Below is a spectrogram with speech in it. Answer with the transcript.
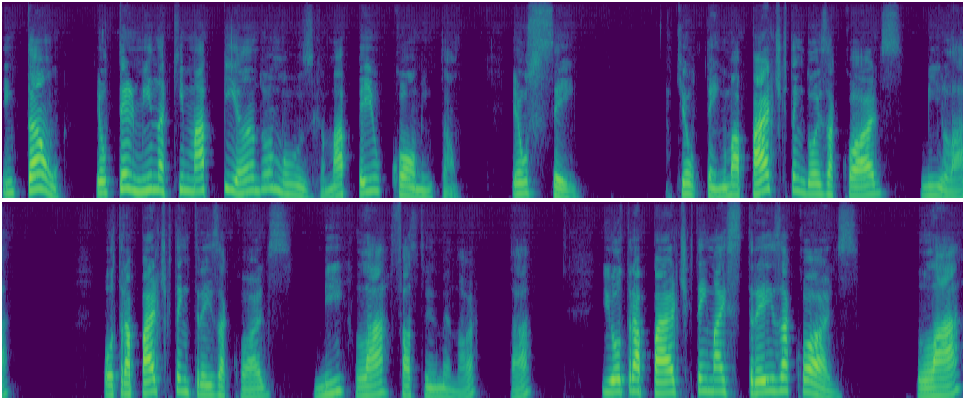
Então, eu termino aqui mapeando a música. Mapeio como, então? Eu sei que eu tenho uma parte que tem dois acordes, Mi, Lá. Outra parte que tem três acordes, Mi, Lá, Fá sustenido menor, tá? E outra parte que tem mais três acordes, Lá,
